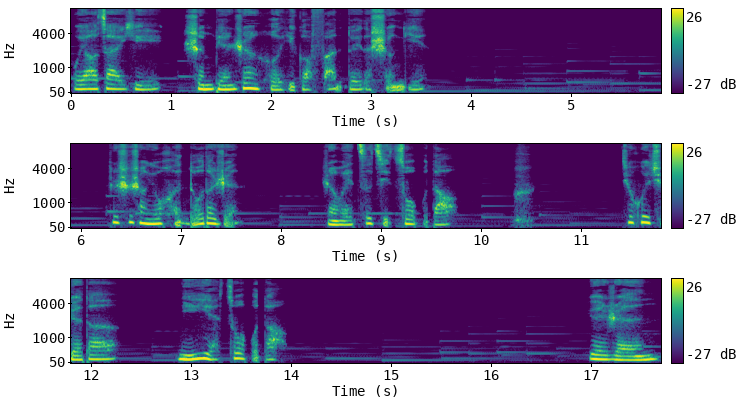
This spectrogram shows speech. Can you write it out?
不要在意身边任何一个反对的声音。这世上有很多的人，认为自己做不到，就会觉得你也做不到。越人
